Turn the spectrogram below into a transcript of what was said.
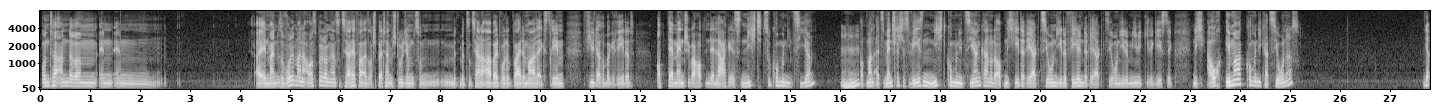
unter anderem in, in, äh, in mein, sowohl in meiner Ausbildung als Sozialhelfer als auch später im Studium zum, mit, mit sozialer Arbeit wurde beide Male extrem viel darüber geredet, ob der Mensch überhaupt in der Lage ist, nicht zu kommunizieren. Mhm. Ob man als menschliches Wesen nicht kommunizieren kann oder ob nicht jede Reaktion, jede fehlende Reaktion, jede Mimik, jede Gestik nicht auch immer Kommunikation ist. Ja,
